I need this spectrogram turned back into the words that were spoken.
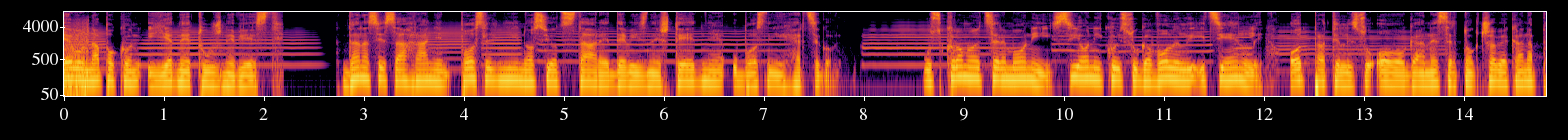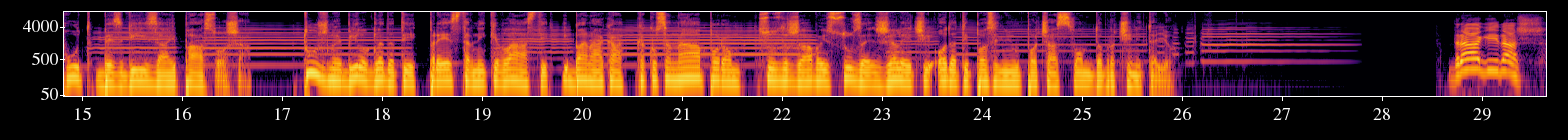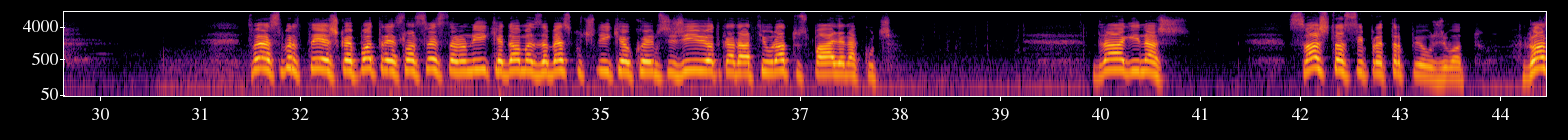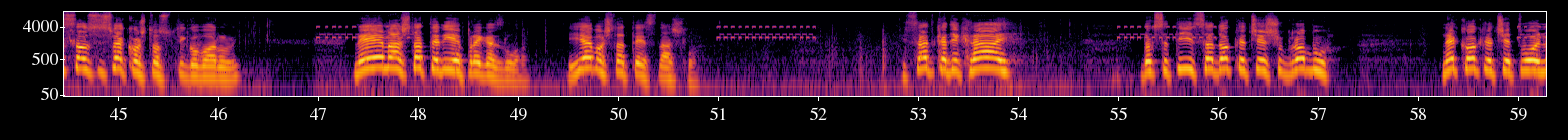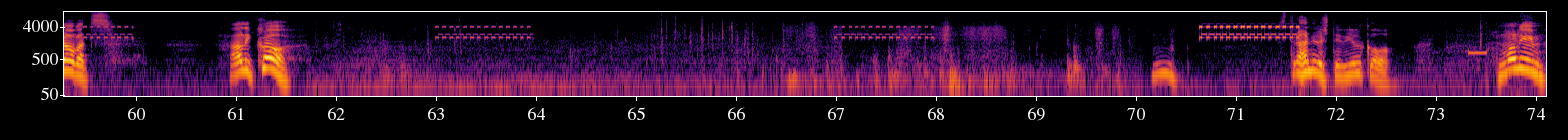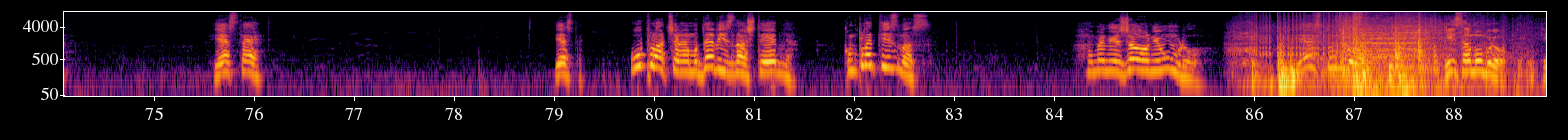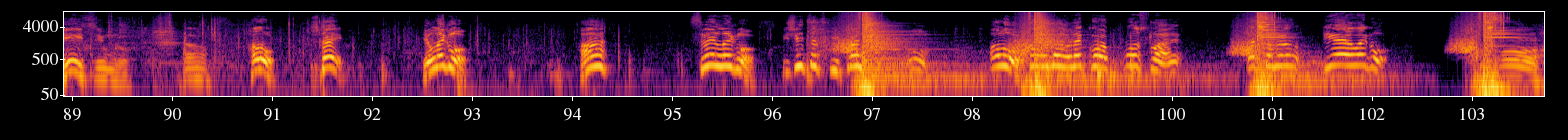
Evo napokon i jedne tužne vijesti. Danas je sahranjen posljednji nosioc stare devizne štednje u Bosni i Hercegovini. U skromnoj ceremoniji svi oni koji su ga volili i cijenili otpratili su ovoga nesretnog čovjeka na put bez viza i pasoša. Tužno je bilo gledati predstavnike vlasti i banaka kako sa naporom suzdržavaju suze želeći odati posljednju počast svom dobročinitelju. Dragi naš, tvoja smrt teško je potresla sve stanovnike doma za beskućnike u kojem si živi od kada ti u ratu spaljena kuća. Dragi naš, svašta si pretrpio u životu. Glasao si sve ko što su ti govorili. Nema šta te nije pregazlo. I evo šta te je snašlo. I sad kad je kraj, dok se ti sad okrećeš u grobu, neko okreće tvoj novac. Ali ko? Hmm. Stranio ste, Vilko. Molim. Jeste? Jeste. Uplaćena mu devizna štednja. Komplet iznos. A meni je žao, on je umro. Jeste umro. Nisam umro. Ti si umro. Uh, halo, šta je? Je leglo? A? Sve je leglo. I švicarski, franci. Oh. Halo, to je malo neko posla. E. Eto me, gdje je leglo? Oh.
